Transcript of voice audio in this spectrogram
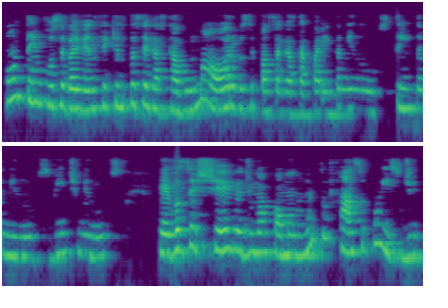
Com o tempo você vai vendo que aquilo que você gastava uma hora, você passa a gastar 40 minutos, 30 minutos, 20 minutos. E aí você chega de uma forma muito fácil com isso, de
